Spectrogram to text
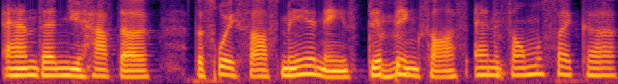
and then you have the the soy sauce mayonnaise mm-hmm. dipping sauce and it's mm-hmm. almost like a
